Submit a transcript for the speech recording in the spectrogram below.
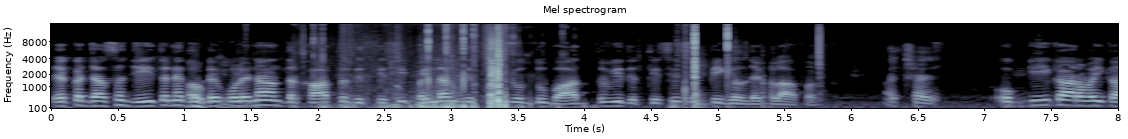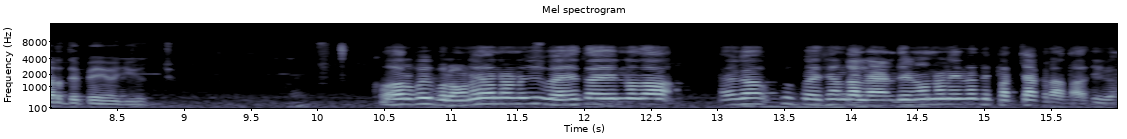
ਇੱਕ ਜਸਜੀਤ ਨੇ ਤੁਹਾਡੇ Okay. ਕੋਲੇ ਨਾ ਦਰਖਾਸਤ ਦਿੱਤੀ ਸੀ ਪਹਿਲਾਂ ਵੀ ਦਿੱਤੀ ਸੀ ਉਦੋਂ ਬਾਅਦ ਵੀ ਦਿੱਤੀ ਸੀ ਸਿੱਪੀ ਗਿੱਲ ਦੇ ਖਿਲਾਫ। ਅੱਛਾ ਜੀ। ਉਹ ਕੀ ਕਾਰਵਾਈ ਕਰਦੇ ਪਏ ਹੋ ਜੀ ਉਹ 'ਚ? ਕਾਰਵਾਈ ਬੁਲਾਉਣੇ ਆ ਉਹਨਾਂ ਨੂੰ ਜੀ ਵੈਸੇ ਤਾਂ ਇਹਨਾਂ ਦਾ ਹੈਗਾ ਕੋਈ ਪੈਸਿਆਂ ਦਾ ਲੈਣ ਦੇਣ ਉਹਨਾਂ ਨੇ ਇਹਨਾਂ ਤੇ ਪਰਚਾ ਕਰਾਤਾ ਸੀਗਾ।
